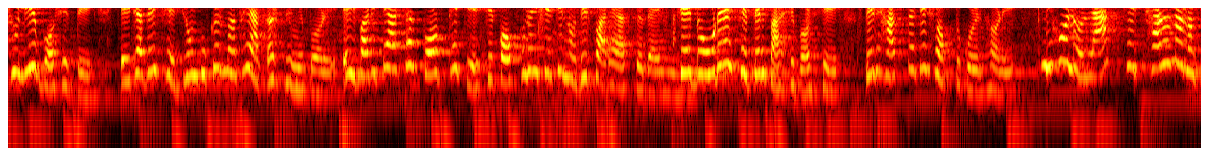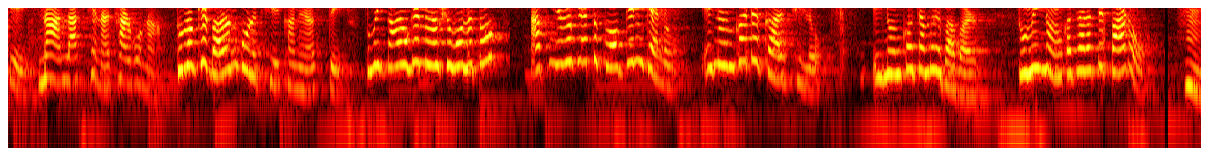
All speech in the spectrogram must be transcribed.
ঝুলিয়ে বসেতে এটা দেখে জম্বুকের মাথায় আকাশ ভেঙে পড়ে। এই বাড়িতে আসার পর থেকে সে কখনোই থেকে নদীর পাড়ে আসতে দেয়নি। সে দৌড়ে এসে তের পাশে বসে। তের হাতটাকে শক্ত করে ধরে। কি হলো? লাগছে? ছাড়ো না আমাকে! না, লাগছে না, ছাড়বো না। তোমাকে বারণ করেছি এখানে আসতে। তুমি তাও কেন আসো বলো তো? ছিল। এই নৌকাটা আমার বাবার। তুমি নৌকা চালাতে পারো? হুম,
